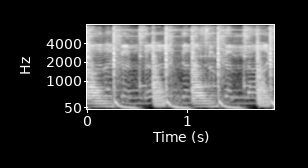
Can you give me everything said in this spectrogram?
கண்ட கனசுக்கெல்லாம்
